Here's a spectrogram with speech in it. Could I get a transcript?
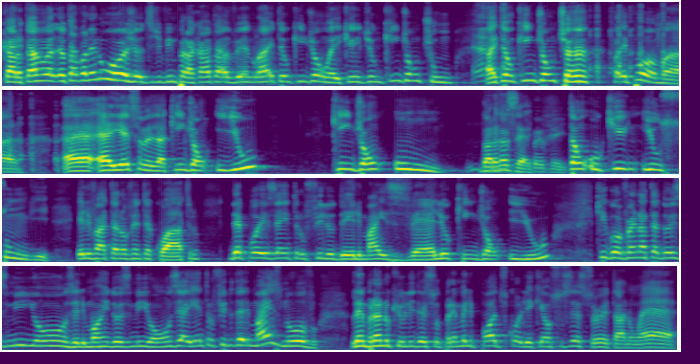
Cara, eu tava, eu tava lendo hoje, antes de vir pra cá, eu tava vendo lá e tem o Kim Jong-un, Kim, Jong- Kim Jong-chun. É. Aí tem o Kim Jong-chan. Falei, pô, mano, é, é isso mesmo, é Kim Jong-il, Kim Jong-un. Agora tá certo. Perfeito. Então, o Kim Il-sung, ele vai até 94. Depois entra o filho dele mais velho, Kim Jong-il, que governa até 2011. Ele morre em 2011. E aí entra o filho dele mais novo. Lembrando que o líder supremo, ele pode escolher quem é o sucessor, tá? Não é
